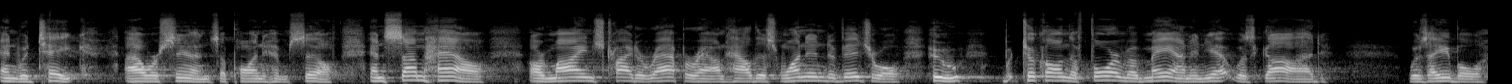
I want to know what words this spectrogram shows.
and would take our sins upon Himself. And somehow, our minds try to wrap around how this one individual who took on the form of man and yet was God was able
